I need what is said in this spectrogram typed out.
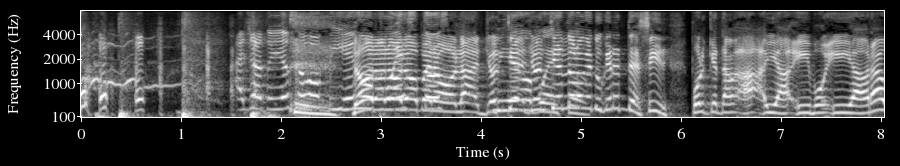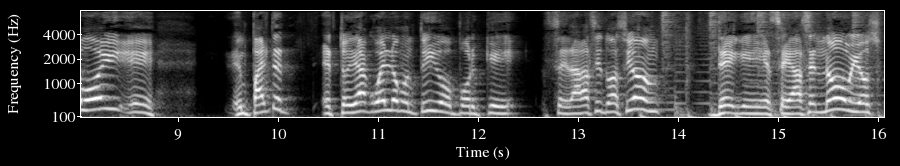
Ay, yo, tú y yo somos bien No, no, no, no, opuestos, pero la- yo, bien yo opuestos. entiendo lo que tú quieres decir, porque ah, y, a- y voy- y ahora voy, eh, en parte estoy de acuerdo contigo porque se da la situación de que se hacen novios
